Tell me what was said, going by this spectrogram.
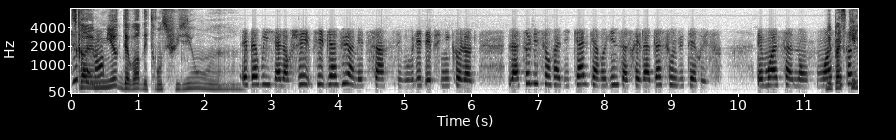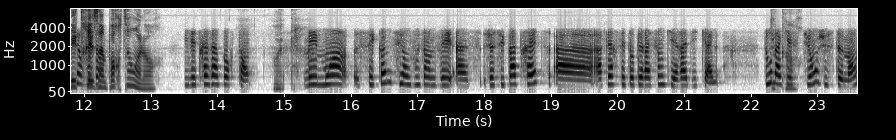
c'est quand même mieux que d'avoir des transfusions. euh. Eh ben oui, alors j'ai j'ai bien vu un médecin, si vous voulez, des gynécologues. La solution radicale, Caroline, ça serait l'ablation de l'utérus. Et moi, ça non. Moi, Mais c'est parce qu'il si est très en- important alors. Il est très important. Ouais. Mais moi, c'est comme si on vous enlevait un... Je suis pas prête à, à faire cette opération qui est radicale. D'où ma question, justement,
